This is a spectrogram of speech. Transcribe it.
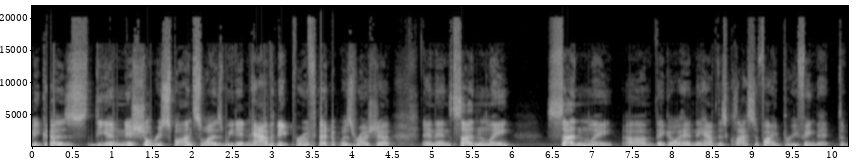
because the initial response was we didn't have any proof that it was Russia. And then suddenly, suddenly, um, they go ahead and they have this classified briefing that the,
